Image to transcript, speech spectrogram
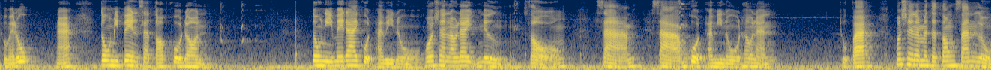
ถูกไหมลูก นะ ตรงนี้เป็น stop codon ตรงนี้ไม่ได้กดอะมิโน เพราะฉะนั้นเราได้หนึ่ สามสามกรดอะมิโนเท่านั้น ถูกปะเพราะฉะนั้นมันจะต้องสั้นลง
